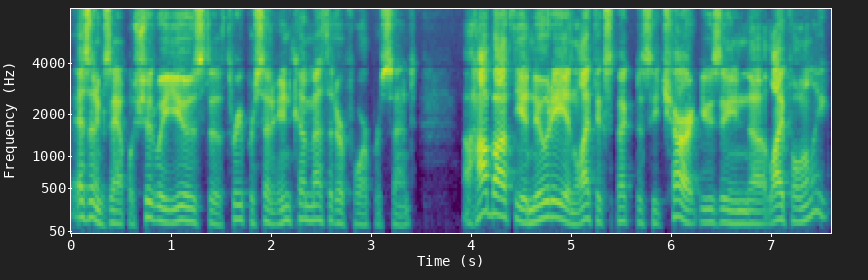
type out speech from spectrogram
as an example, should we use the three percent income method or four percent? Uh, how about the annuity and life expectancy chart using uh, life only,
